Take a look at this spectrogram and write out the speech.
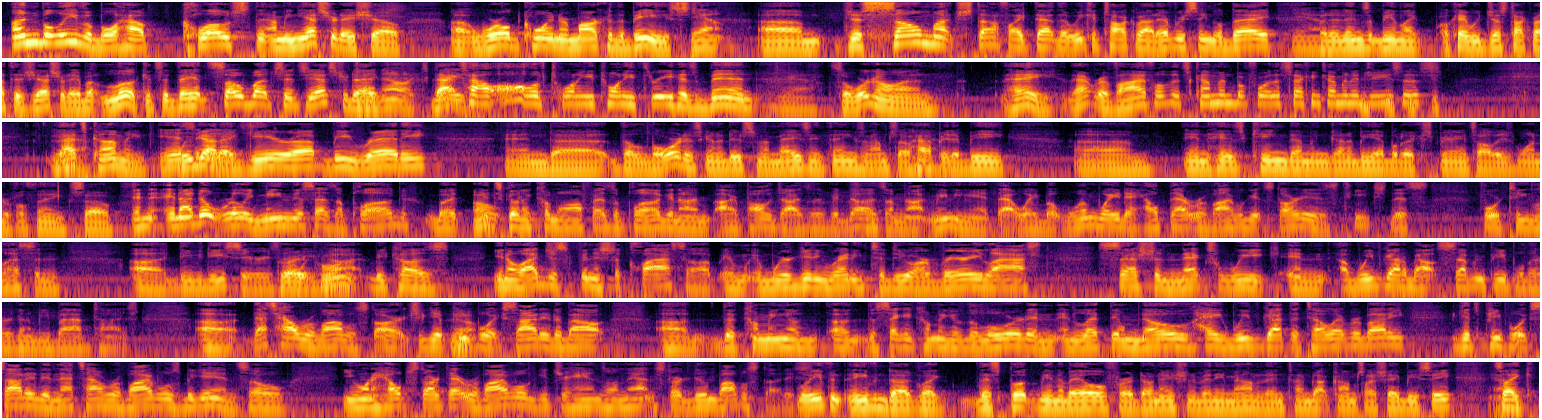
unbelievable how close. The, I mean, yesterday's show uh, World Coin or Mark of the Beast. Yeah. Um, just so much stuff like that that we could talk about every single day, yeah. but it ends up being like, okay, we just talked about this yesterday, but look, it's advanced so much since yesterday. I know, it's That's how all of 2023 has been. Yeah. So we're going, hey, that revival that's coming before the second coming of Jesus, that's coming. Yes, We've got to gear up, be ready, and uh, the Lord is going to do some amazing things. And I'm so happy to be um, in His kingdom and going to be able to experience all these wonderful things. So And and I don't really mean this as a plug, but Oh. it's going to come off as a plug, and I, I apologize if it does. I'm not meaning it that way. But one way to help that revival get started is teach this 14 lesson uh, DVD series that we've point. got because you know I just finished a class up, and, and we're getting ready to do our very last session next week, and uh, we've got about seven people that are going to be baptized. Uh, that's how revival starts. You get Yeah. people excited about uh, the coming of uh, the second coming of the Lord, and, and let them know, hey, we've got to tell everybody. It gets people excited, and that's how revivals begin. So, you want to help start that revival? Get your hands on that and start doing Bible studies. Well, even even Doug, like this book being available for a donation of any amount at endtime.com slash ABC, it's like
